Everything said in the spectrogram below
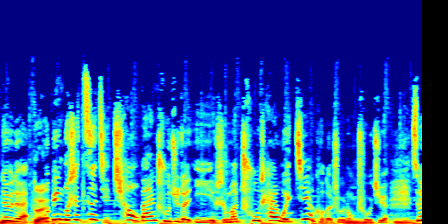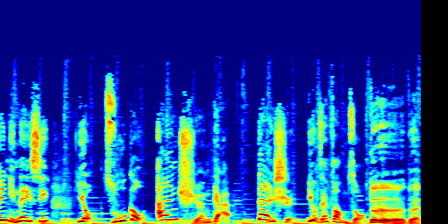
对不对？对，我并不是自己翘班出去的，以什么出差为借口的这种出去，所以你内心有足够安全感。但是又在放纵，对对对对。对，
